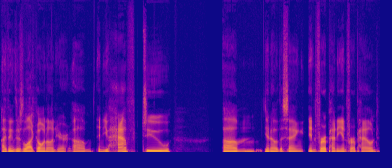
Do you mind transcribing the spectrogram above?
I think there's a lot going on here, um, and you have to, um, you know, the saying "in for a penny, in for a pound."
